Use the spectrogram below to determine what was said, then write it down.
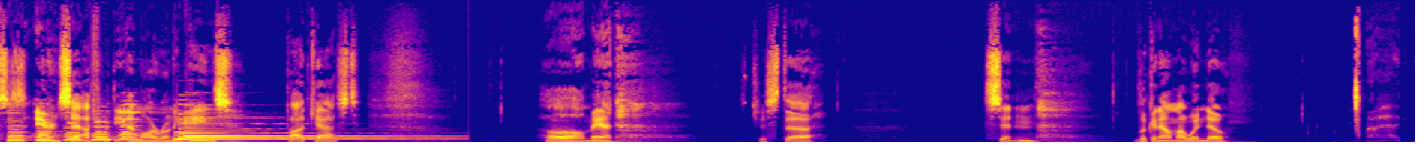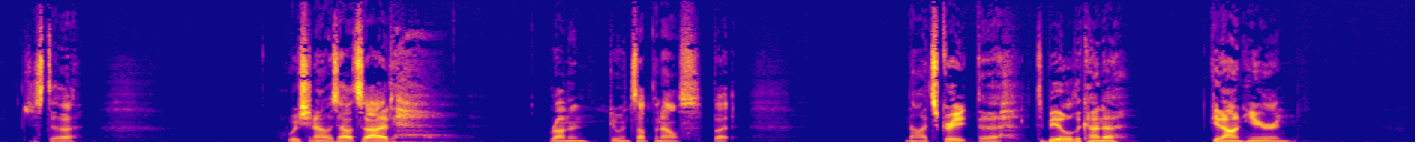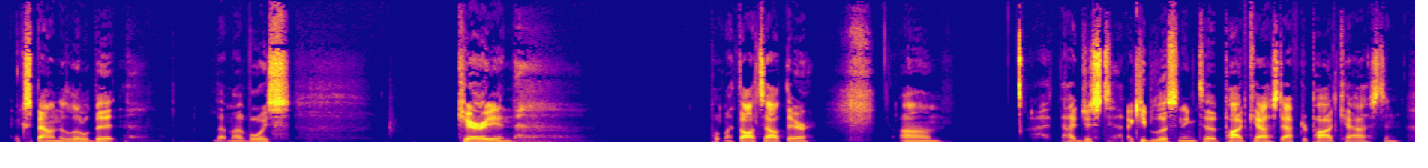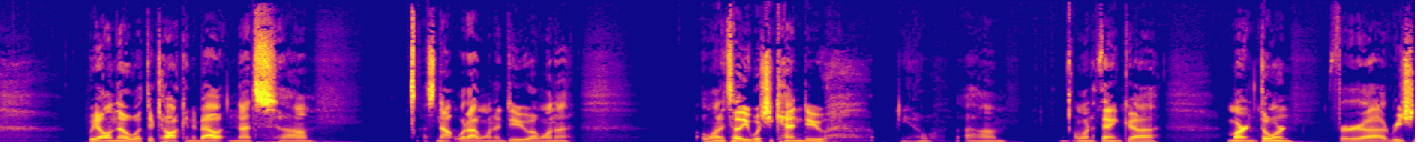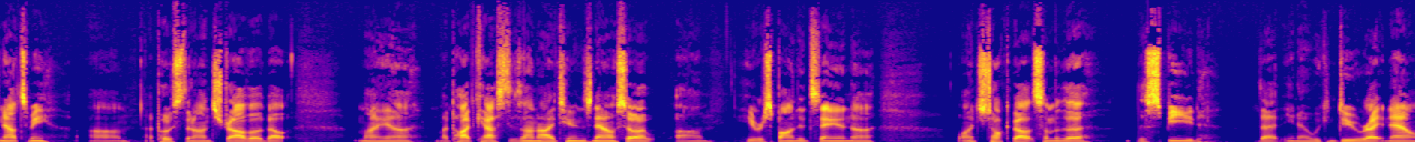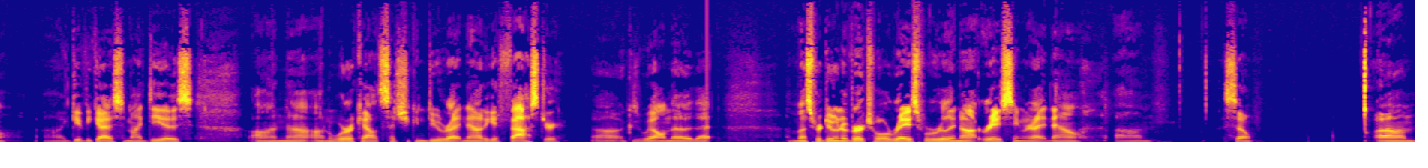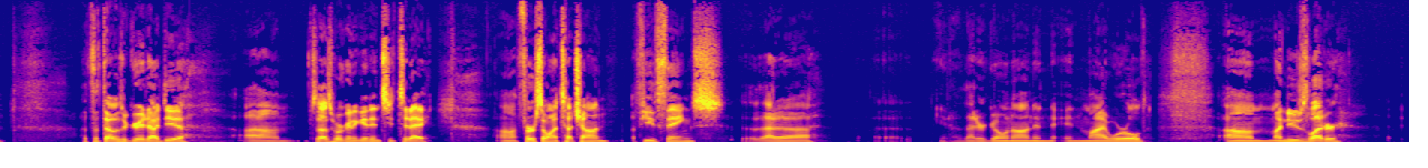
This is Aaron Saft with the MR Running Pains podcast. Oh man, just uh, sitting, looking out my window, just uh, wishing I was outside, running, doing something else. But no, it's great to to be able to kind of get on here and expound a little bit let my voice carry and put my thoughts out there. Um, I just I keep listening to podcast after podcast, and we all know what they're talking about, and that's um, that's not what I want to do. I want to I want to tell you what you can do. You know, um, I want to thank uh, Martin Thorne for uh, reaching out to me. Um, I posted on Strava about my uh, my podcast is on iTunes now, so um, he responded saying, uh, "Why don't you talk about some of the the speed that you know we can do right now? Uh, give you guys some ideas on uh, on workouts that you can do right now to get faster, because uh, we all know that unless we're doing a virtual race, we're really not racing right now. Um, so, um, I thought that was a great idea. Um, so that's what we're going to get into today. Uh, first, I want to touch on a few things that uh, uh, you know that are going on in in my world. Um, my newsletter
